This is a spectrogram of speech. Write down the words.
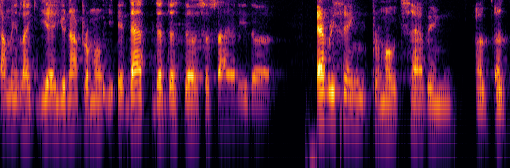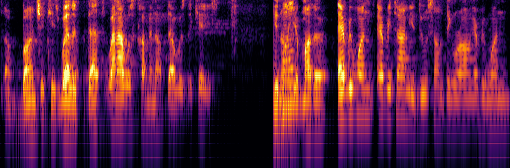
I mean, like, yeah, you're not promoting it, that. The, the the society, the everything promotes having a, a, a bunch of kids. Well, it, that's when I was coming up. That was the case. You know, Mhm. your mother. Everyone. Every time you do something wrong, everyone.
